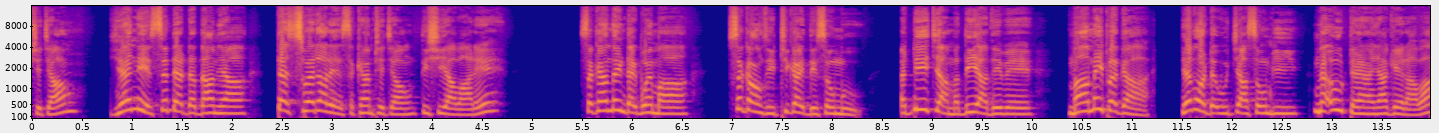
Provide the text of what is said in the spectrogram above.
ဖြစ်ကြောင်းရဲနှင့်စစ်တပ်တပ်သားများ တက်ဆွဲထားတဲ့စခန်းဖြစ်ကြောင်းသိရှိရပါတယ်။စခန်းသိမ်းတိုက်ပွဲမှာစစ်ကောင်စီထိခိုက်ဒေဆုံးမှုအတိအကျမသိရသေးပဲမာမိတ်ဘက်ကရဲဘော်တအူကြာဆုံးပြီးနှစ်ဦးဒဏ်ရာရခဲ့တာပါ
